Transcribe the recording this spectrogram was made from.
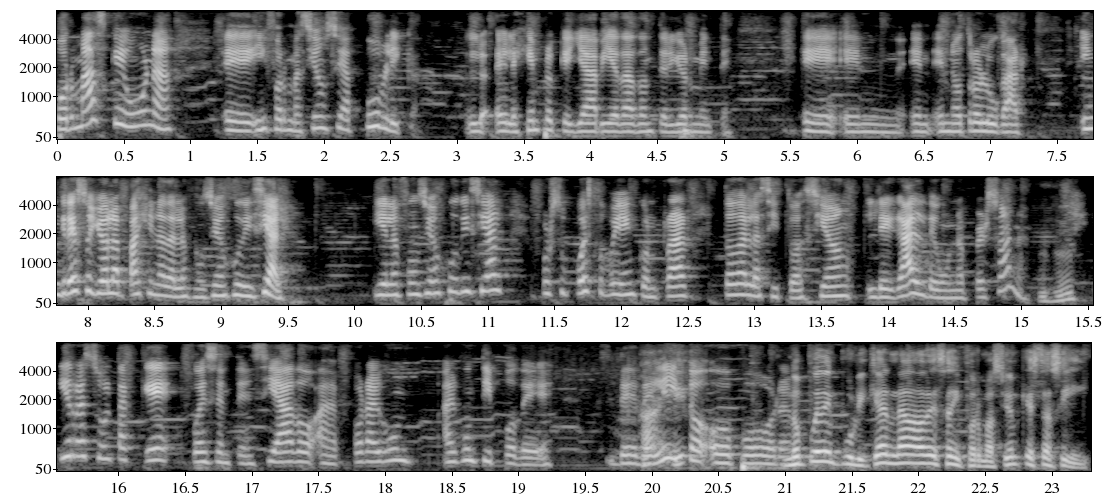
Por más que una eh, información sea pública, el ejemplo que ya había dado anteriormente eh, en, en- en otro lugar. Ingreso yo a la página de la función judicial. Y en la función judicial, por supuesto, voy a encontrar toda la situación legal de una persona. Y resulta que fue sentenciado a- por algún, algún tipo de, de Ah, delito o por... No pueden publicar nada de esa información que está así.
